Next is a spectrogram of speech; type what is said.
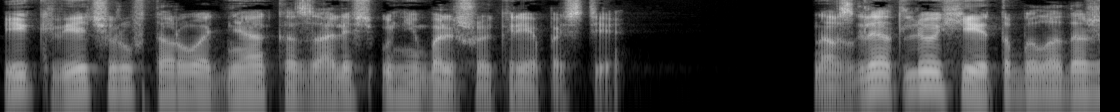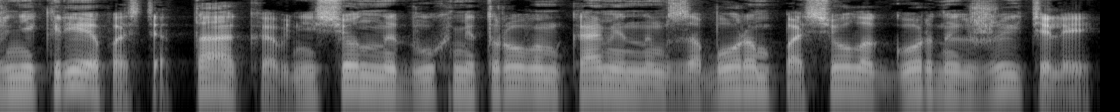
и к вечеру второго дня оказались у небольшой крепости. На взгляд Лехи это была даже не крепость, а так, обнесенный двухметровым каменным забором поселок горных жителей.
